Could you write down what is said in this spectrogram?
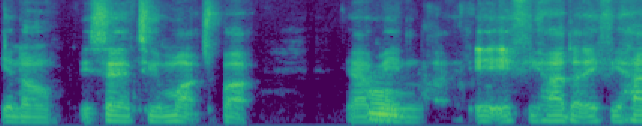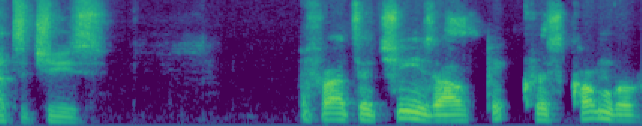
you know, be saying too much. But yeah, I Hmm. mean, i- if you had a, if you had to choose, If I had to choose, I'll pick Chris Kongo.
